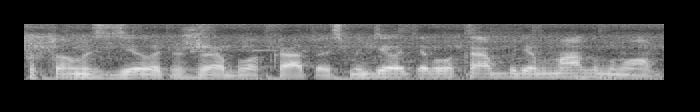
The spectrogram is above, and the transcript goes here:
Потом сделать уже облака, то есть мы делать облака будем магнумом,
